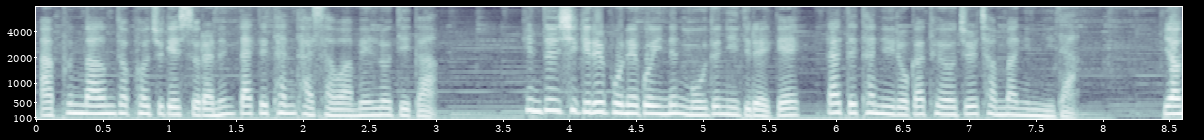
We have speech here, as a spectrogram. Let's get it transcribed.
아픈 마음 덮어주겠소라는 따뜻한 가사와 멜로디가 힘든 시기를 보내고 있는 모든 이들에게 따뜻한 위로가 되어줄 전망입니다. 영탁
